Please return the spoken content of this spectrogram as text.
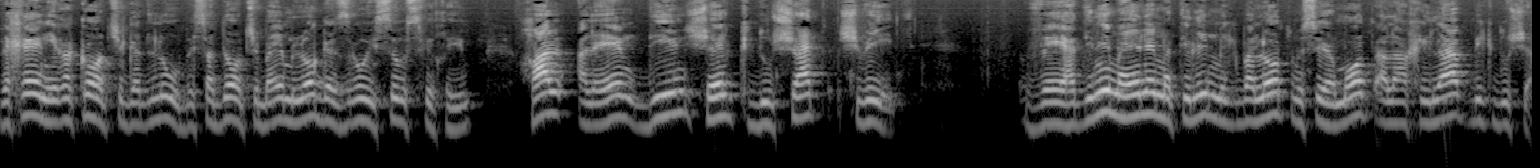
וכן ירקות שגדלו בשדות שבהם לא גזרו איסור ספיחים, חל עליהם דין של קדושת שביעית. והדינים האלה מטילים מגבלות מסוימות על האכילה בקדושה.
